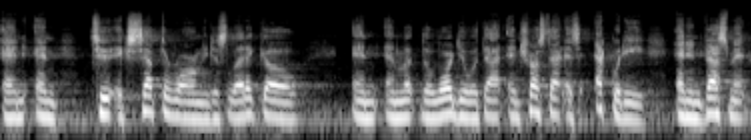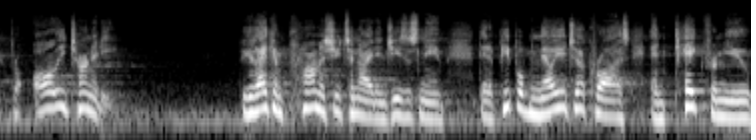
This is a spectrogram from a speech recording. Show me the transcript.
And, and to accept the wrong and just let it go and, and let the Lord deal with that and trust that as equity and investment for all eternity. Because I can promise you tonight in Jesus' name that if people nail you to a cross and take from you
